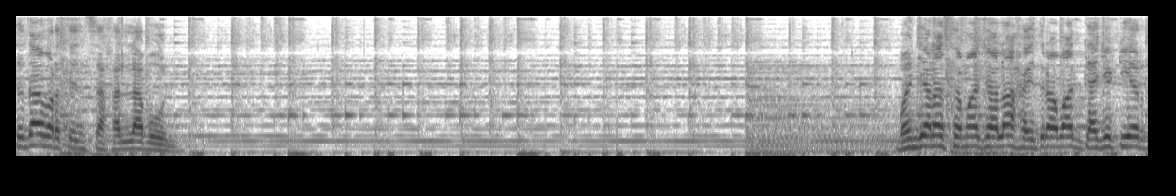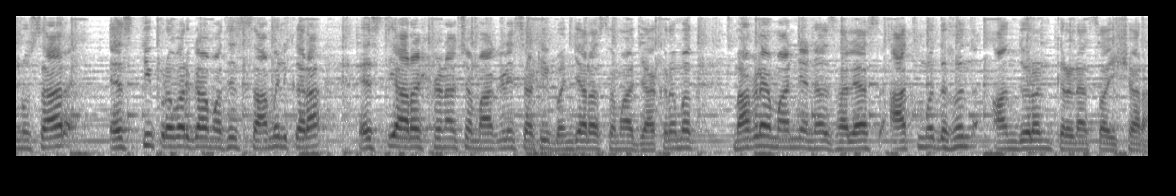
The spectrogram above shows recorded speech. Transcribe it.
सदावर्तेंचा हल्लाबोल बंजारा समाजाला हैदराबाद गॅजेटियरनुसार एस टी प्रवर्गामध्ये सामील करा. एस टी आरक्षणाच्या मागणीसाठी बंजारा समाज आक्रमक मागण्या मान्य न झाल्यास आत्मदहन आंदोलन करण्याचा इशारा.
